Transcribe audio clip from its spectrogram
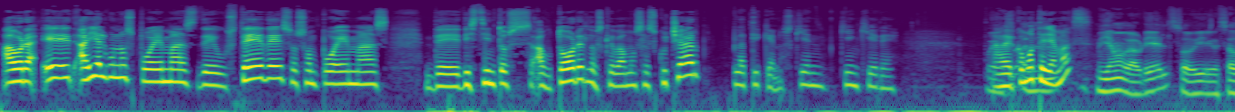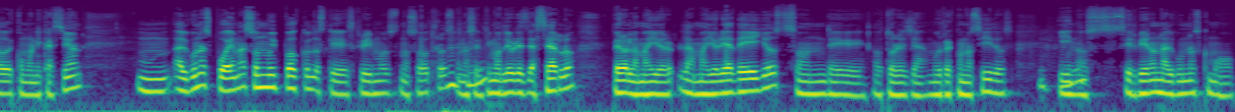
Ahora, eh, ¿hay algunos poemas de ustedes o son poemas de distintos autores los que vamos a escuchar? Platíquenos, ¿quién, quién quiere? a ver, ¿cómo te llamas? Me llamo Gabriel, soy egresado de comunicación. Mm, algunos poemas son muy pocos los que escribimos nosotros, que nos sentimos libres de hacerlo, pero la, mayor, la mayoría de ellos son de autores ya muy reconocidos y nos sirvieron algunos como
